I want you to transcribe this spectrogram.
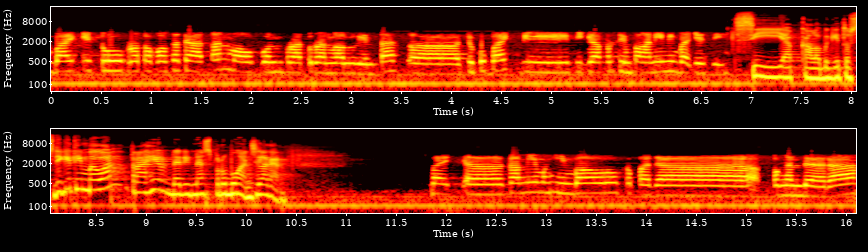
baik itu protokol kesehatan maupun peraturan lalu lintas eh, cukup baik di tiga persimpangan ini Mbak Jesi. Siap kalau begitu. Sedikit himbauan terakhir dari Dinas Perhubungan, silakan. Baik, eh, kami menghimbau kepada pengendara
